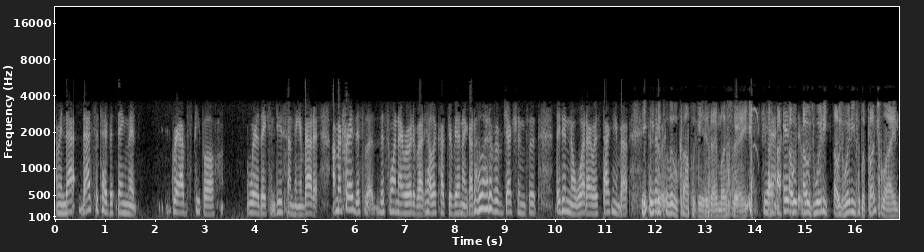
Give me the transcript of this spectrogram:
I mean, that that's the type of thing that grabs people where they can do something about it. I'm afraid this this one I wrote about helicopter Ben, I got a lot of objections that they didn't know what I was talking about. It, it gets was, a little complicated, I must say. Yeah, I, I, was, I was waiting. I was waiting for the punchline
